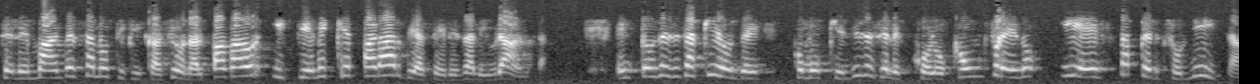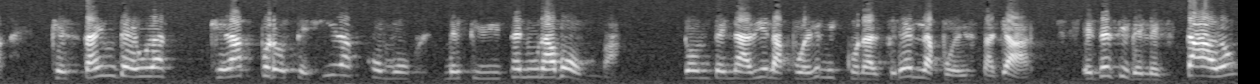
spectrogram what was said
se le manda esa notificación al pagador y tiene que parar de hacer esa libranza. Entonces es aquí donde, como quien dice, se le coloca un freno y esta personita que está en deuda queda protegida como metidita en una bomba, donde nadie la puede, ni con alfiler la puede estallar. Es decir, el Estado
